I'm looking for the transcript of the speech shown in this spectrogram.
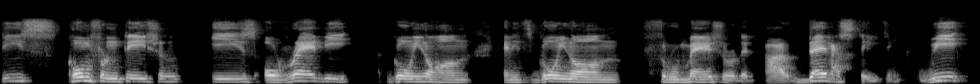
this confrontation is already going on and it's going on through measures that are devastating. We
